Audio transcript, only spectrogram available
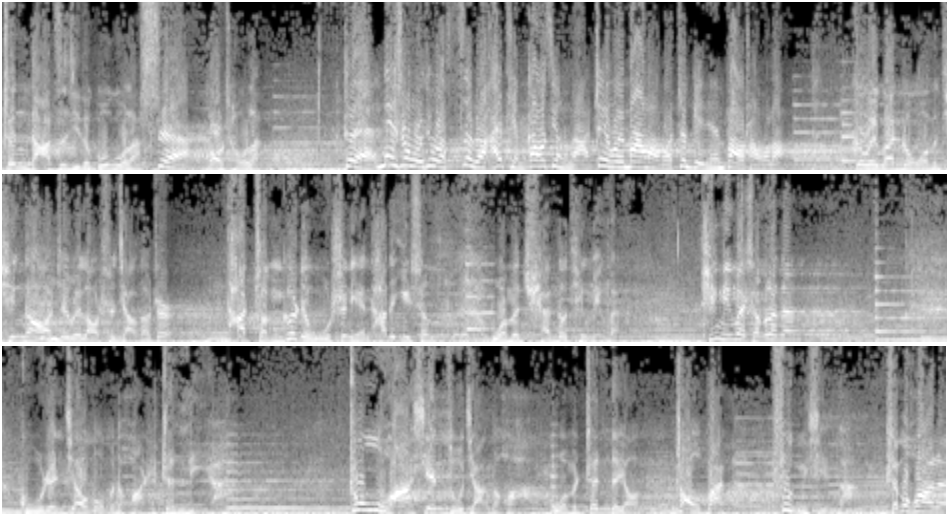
真打自己的姑姑了，是报仇了。对，那时候我就自个儿还挺高兴的。这回妈妈，我真给您报仇了。各位观众，我们听到啊，这位老师讲到这儿，他整个这五十年，他的一生，我们全都听明白了。听明白什么了呢？古人教给我们的话是真理呀、中华先祖讲的话，我们真的要照办呐、奉行啊。什么话呢？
